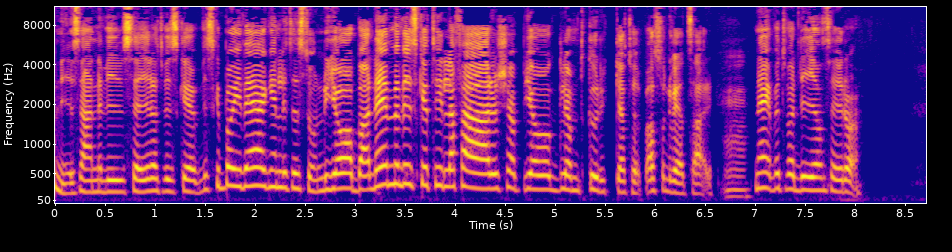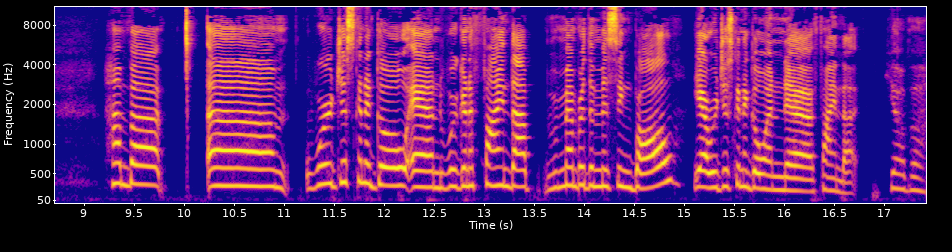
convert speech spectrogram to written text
ni? Så här när vi säger att vi ska, vi ska bara iväg en liten stund och jag bara, nej men vi ska till affär och köpa, jag har glömt gurka typ. Alltså du vet så här. Nej, vet du vad Dion säger då? Han bara, um, we're just gonna go and we're gonna find that, remember the missing ball? Yeah, we're just gonna go and uh, find that. Jag bara,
